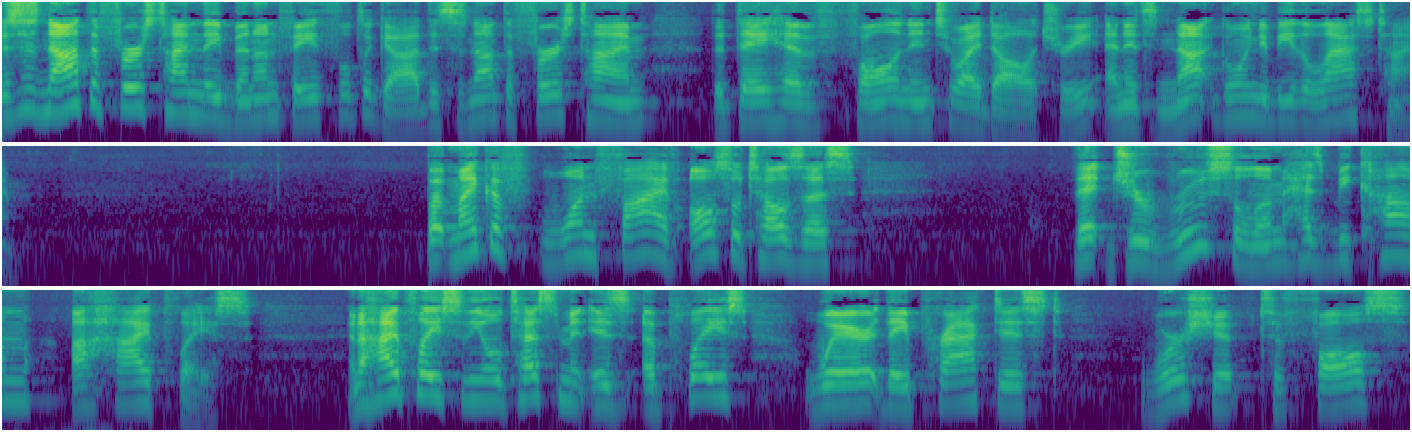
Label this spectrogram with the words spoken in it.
This is not the first time they've been unfaithful to God. This is not the first time that they have fallen into idolatry, and it's not going to be the last time. But Micah 1 5 also tells us that Jerusalem has become a high place. And a high place in the Old Testament is a place where they practiced worship to false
